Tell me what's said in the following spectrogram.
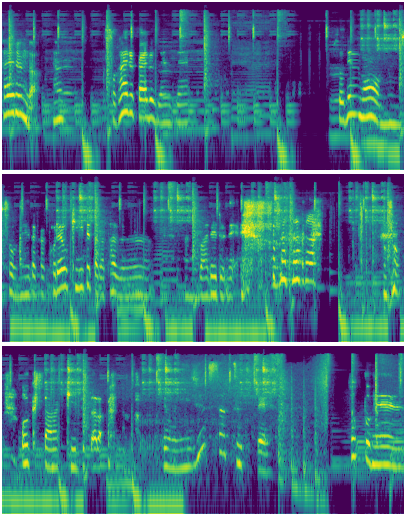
買えるんだ。なんそう買える買える全然。そう、でも、うんそうね、だからこれを聞いてたら多分、あの、バレるね。あ の奥さん聞いてたら。でも20冊って。ちょっとね、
